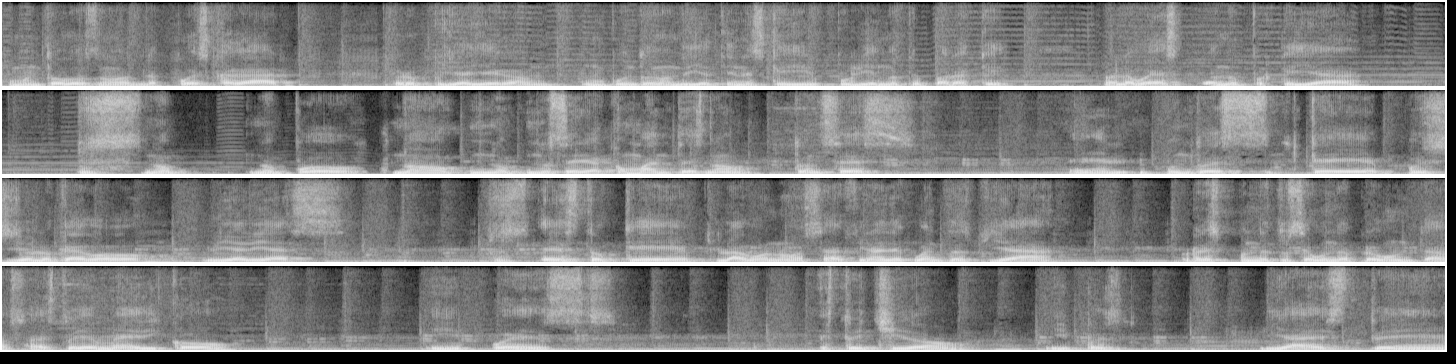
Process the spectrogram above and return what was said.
Como en todos, ¿no? La puedes cagar pero pues ya llega un, punto donde ya tienes que ir puliéndote para que no la vayas cagando porque ya pues no, no puedo, no, no, sería como antes, ¿no? Entonces, el punto es que pues yo lo que hago día a día es pues esto que lo hago, ¿no? O sea, al final de cuentas pues, ya responde a tu segunda pregunta, o sea, esto ya me dedicó y pues estoy chido y pues ya este,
